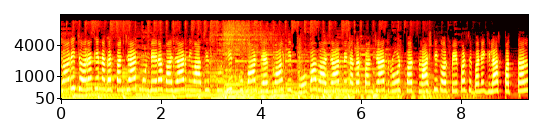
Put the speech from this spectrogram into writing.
चौरी चौरा के नगर पंचायत मुंडेरा बाज़ार निवासी सुजीत कुमार जायसवाल की भोपा बाज़ार में नगर पंचायत रोड पर प्लास्टिक और पेपर से बने गिलास पत्तल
